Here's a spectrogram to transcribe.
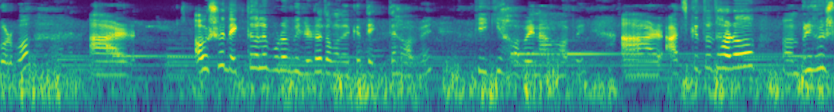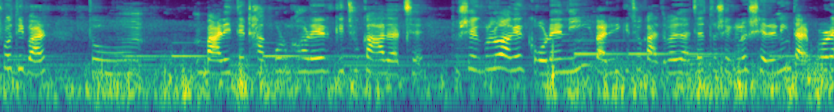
করব। আর অবশ্যই দেখতে হলে পুরো ভিডিওটা তোমাদেরকে দেখতে হবে, কি কি হবে, না হবে। আর আজকে তো ধরো, বৃহস্পতিবার, তো বাড়িতে ঠাকুর ঘরের কিছু কাজ আছে। তো সেগুলো আগে করে নিই, বাড়ির কিছু কাজ বাজ আছে তো সেগুলো সেরে নিই, তারপরে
